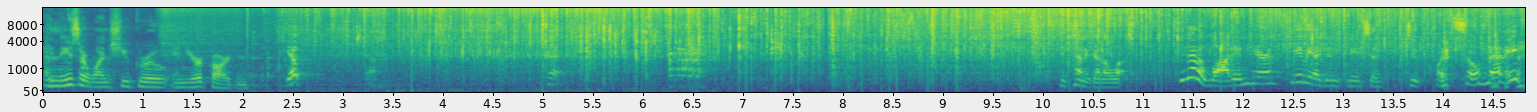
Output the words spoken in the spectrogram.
And these are ones you grew in your garden. Yep. Yeah. Okay. We kind of got a lot. We got a lot in here. Maybe I didn't need to do quite so many.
